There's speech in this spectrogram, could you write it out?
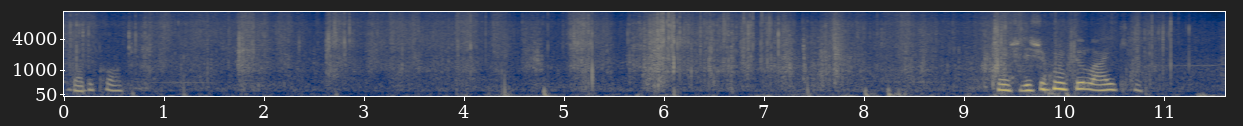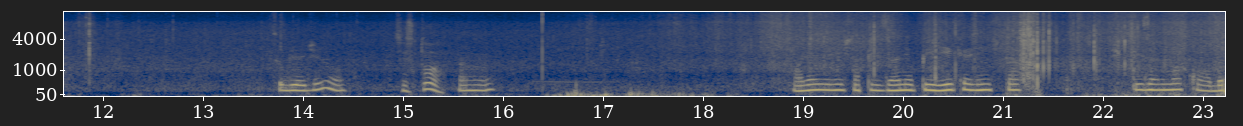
Cuidado do copo. Gente, deixa muito like. Subiu de novo. Você escutou? Aham. Olha onde a gente tá pisando e o perigo que a gente tá pisando uma cobra.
